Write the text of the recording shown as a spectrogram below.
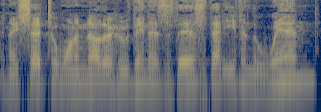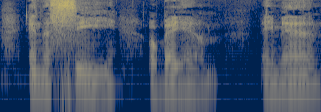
And they said to one another, Who then is this that even the wind and the sea obey him? Amen.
